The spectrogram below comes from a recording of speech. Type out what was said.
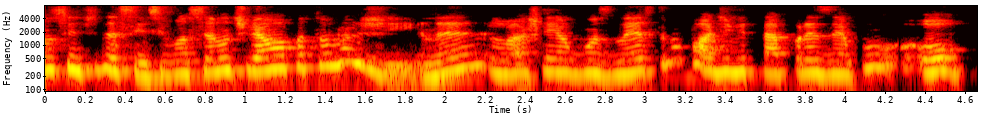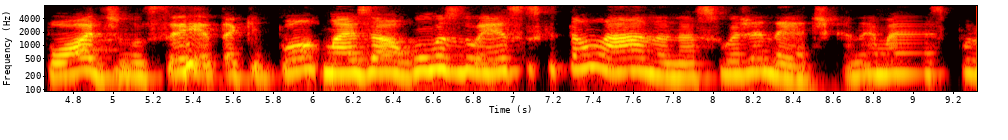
no sentido assim, se você não tiver uma patologia, né? Eu acho que em algumas doenças você não pode evitar, por exemplo, ou pode, não sei até que ponto, mas algumas doenças que estão lá na, na sua genética, né? Mas por,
